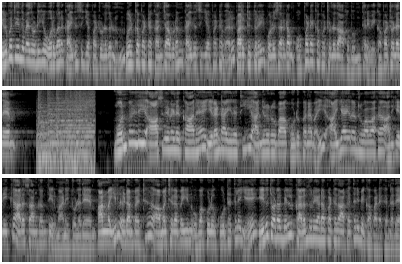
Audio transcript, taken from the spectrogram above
இருபத்தி ஐந்து வயதுடைய ஒருவர் கைது செய்யப்பட்டுள்ளதுடன் மீட்கப்பட்ட கஞ்சாவுடன் கைது செய்யப்பட்ட செய்யப்பட்டவர் பருத்தித்துறை போலீசாரிடம் ஒப்படைக்கப்பட்டுள்ளதாகவும் தெரிவிக்கப்பட்டுள்ளது. முன்பள்ளி ஆசிரியர்களுக்கான இரண்டாயிரத்தி ஐநூறு ரூபாய் கொடுப்பனவை ஐயாயிரம் ரூபாவாக அதிகரிக்க அரசாங்கம் தீர்மானித்துள்ளது. அண்மையில் இடம்பெற்ற அமைச்சரவையின் உபகுழு கூட்டத்திலேயே இது தொடர்பில் கலந்துரையாடப்பட்டதாக தெரிவிக்கப்படுகின்றது.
